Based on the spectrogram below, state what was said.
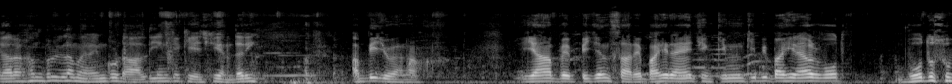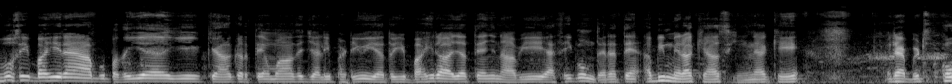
यार, अल्हम्दुलिल्लाह, मैंने इनको डाल दी इनके केज के अंदर ही। अभी जो है ना, यहाँ पे पिजन सारे बाहर आए हैं, चिंकी मिंकी भी बाहर आए और वो वो तो सुबह से ही बाहर हैं, आपको पता ही है, ये क्या करते हैं, वहाँ से जाली फटी हुई है तो ये बाहर आ जाते हैं, जनाब, ये ऐसे ही घूमते रहते हैं। अभी मेरा क्या सीन है कि रैबिट्स को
